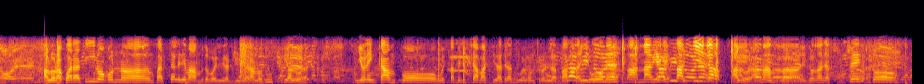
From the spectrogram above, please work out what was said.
Eh, Allora, Quaratino con eh, un parziale dei Mammoth, poi li raggiungeranno tutti. Allora, migliore in campo questa bellissima partita 3-2 contro il Battaglione. Mamma mia che partita! Allora, Mammoth, ritornati al successo.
